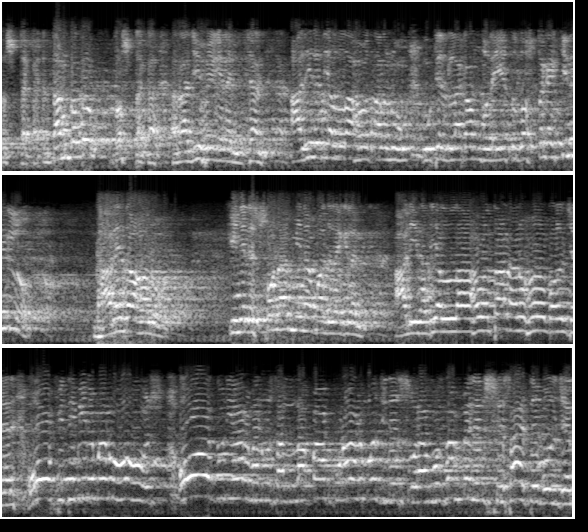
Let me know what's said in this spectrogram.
দশ টাকা। দাম কত? দশ টাকা। রাজি হয়ে গেলেন চান আলী রাজি আল্লাহ তালু উটের লাগাম ধরে এ তো দশ টাকায় কিনে নিল। ধারে দেওয়া হলো। কিনে সোনার মিনা বাজারে গেলেন। আলী রাজি আল্লাহ বলছেন, ও পৃথিবীর মানুষ, ও দুনিয়ার মানুষ, আল্লাহ পাক কোরআন মজিদে সূরা মুজাম্মিলের শেষ আয়াতে বলছেন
